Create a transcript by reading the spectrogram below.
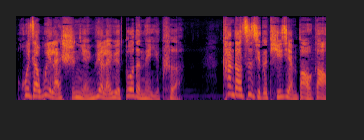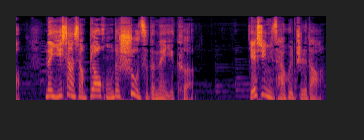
会在未来十年越来越多的那一刻。看到自己的体检报告那一项项标红的数字的那一刻，也许你才会知道，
